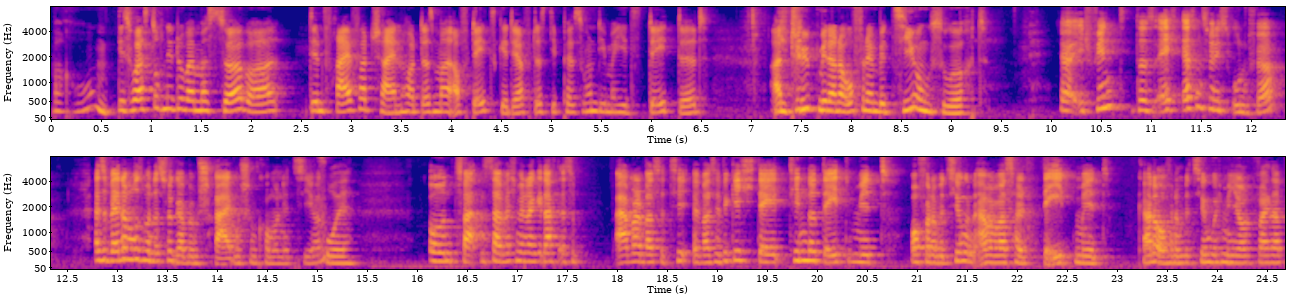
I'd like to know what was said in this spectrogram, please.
Warum? Das heißt doch nicht nur, weil man selber den Freifahrtschein hat, dass man auf Dates geht, darf, dass die Person, die man jetzt datet, einen Typ mit einer offenen Beziehung sucht. Ja, ich finde das echt, erstens finde ich es unfair. Also wenn, dann muss man das sogar beim Schreiben schon kommunizieren. Voll. Und zweitens habe ich mir dann gedacht, also einmal ja, Ti- war es ja wirklich Date, Tinder-Date mit offener Beziehung und einmal war es halt Date mit keiner offenen Beziehung, wo ich mich auch gefragt habe,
